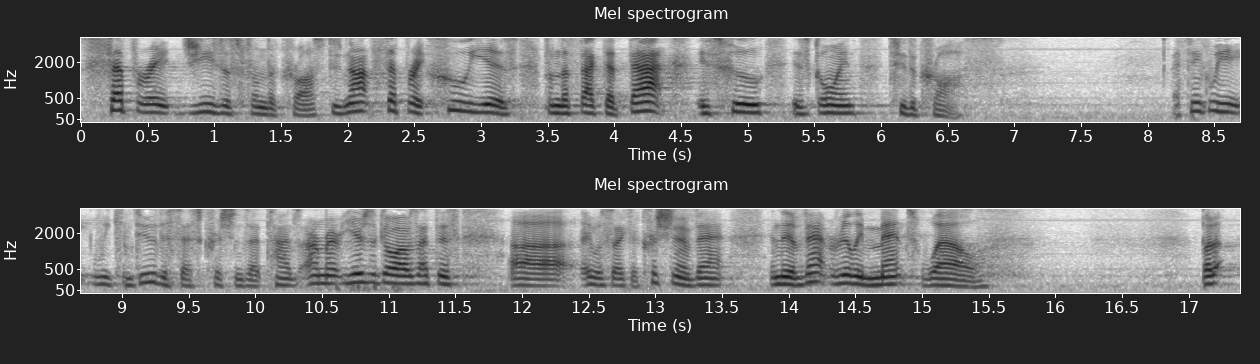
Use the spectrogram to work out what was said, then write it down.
separate Jesus from the cross. Do not separate who he is from the fact that that is who is going to the cross. I think we, we can do this as Christians at times. I remember years ago, I was at this, uh, it was like a Christian event, and the event really meant well. But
